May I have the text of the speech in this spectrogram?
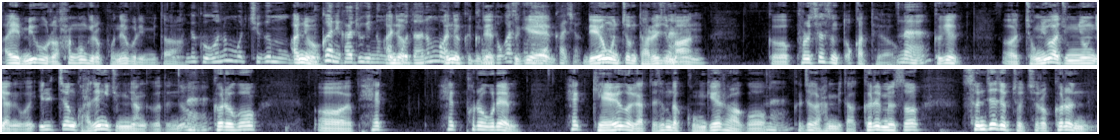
아예 미국으로 항공기로 보내버립니다. 근데 그거는 뭐 지금 아니요. 북한이 가지고 있는 것보다는 뭐 아니요. 근데 그게 약하죠. 내용은 좀 다르지만 네. 그 프로세스는 똑같아요. 네. 그게 어, 종류가 중요한 게 아니고 일정 과정이 중요한 거거든요. 네. 그리고 어, 핵, 핵 프로그램, 핵 계획을 갖다 전부 다 공개를 하고 네. 그적을 합니다. 그러면서 선제적 조치로 그런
